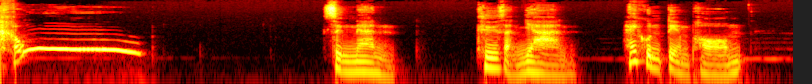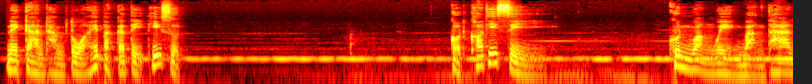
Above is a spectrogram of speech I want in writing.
เขา ซึ่งนั่น คือสัญญาณให้คุณเตรียมพร้อมในการทำตัวให้ปกติที่สุด กฎข้อที่ 4 คุณวังเวงบางท่าน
